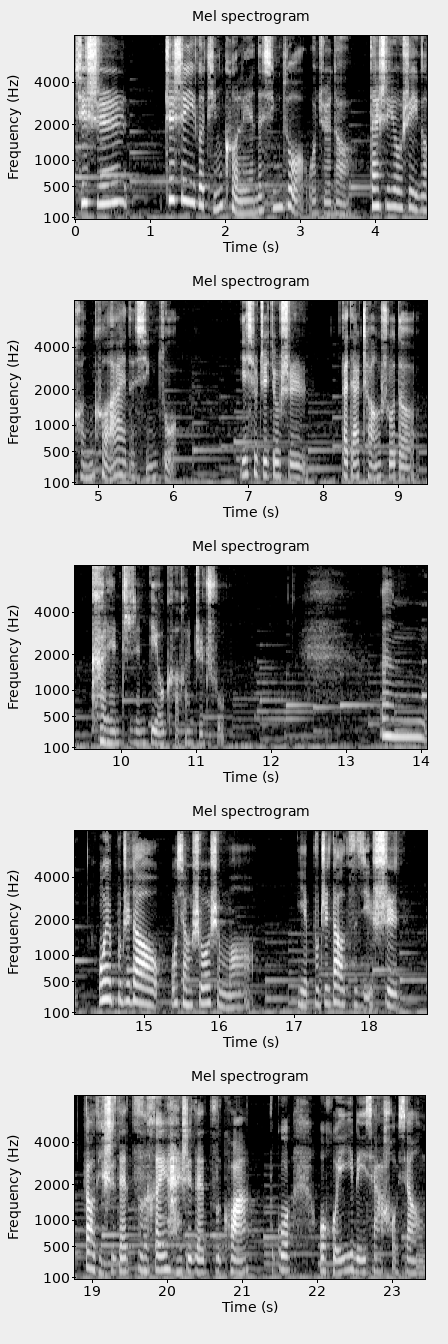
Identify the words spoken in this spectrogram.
其实，这是一个挺可怜的星座，我觉得，但是又是一个很可爱的星座。也许这就是大家常说的“可怜之人必有可恨之处”。嗯，我也不知道我想说什么，也不知道自己是到底是在自黑还是在自夸。不过我回忆了一下，好像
